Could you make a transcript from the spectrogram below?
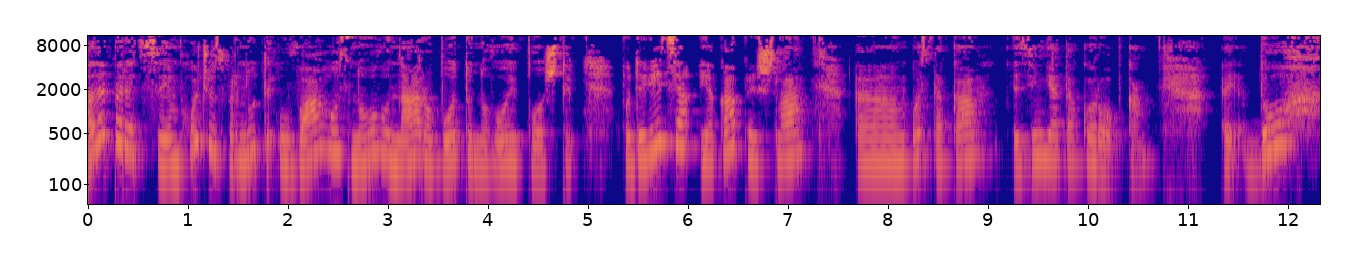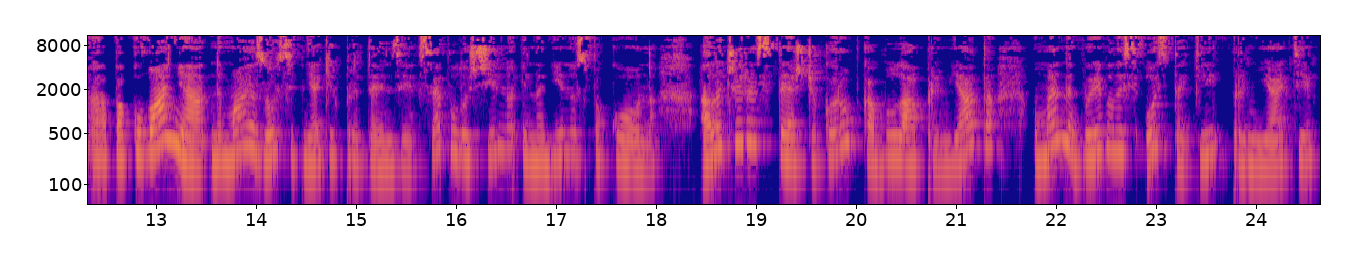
Але перед цим хочу звернути увагу знову на роботу нової пошти. Подивіться, яка прийшла е, ось така зім'ята коробка. До пакування немає зовсім ніяких претензій. Все було щільно і надійно спаковано. Але через те, що коробка була прим'ята, у мене виявились ось такі прим'яті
